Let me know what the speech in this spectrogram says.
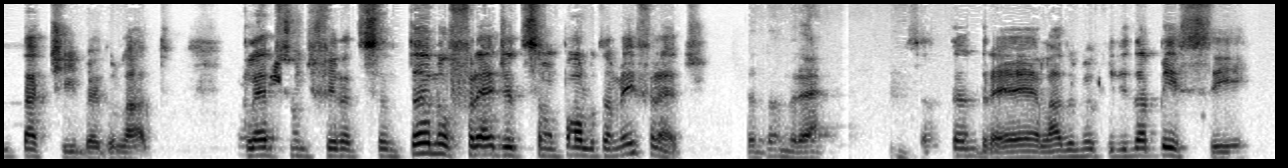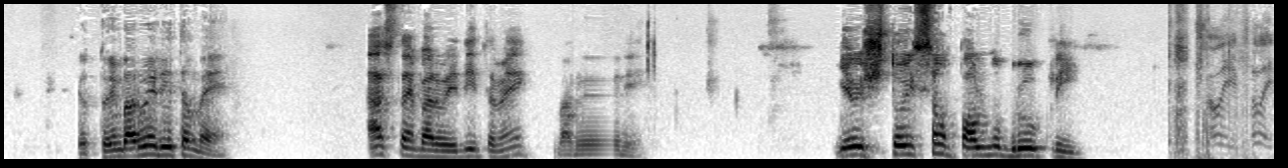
Itatiba é do lado. Clebson de Feira de Santana. O Fred é de São Paulo também, Fred? Santo André. Santo André, lá do meu querido ABC. Eu estou em Barueri também. Ah, você está em Barueri também? Barueri. E eu estou em São Paulo, no Brooklyn. Fala aí, fala aí.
